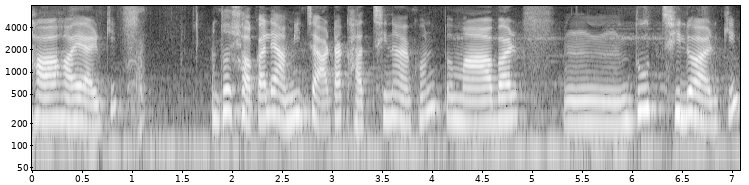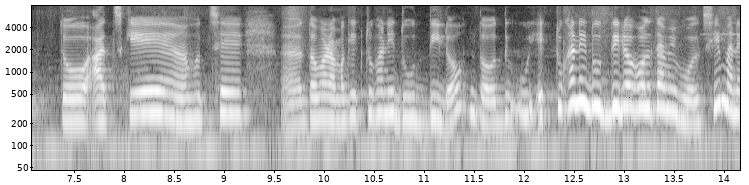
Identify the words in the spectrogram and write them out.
খাওয়া হয় আর কি। তো সকালে আমি চাটা খাচ্ছি না এখন। তো মা আবার দুধ ছিল আর কি। তো আজকে হচ্ছে তোমার আমাকে একটুখানি দুধ দিল। তো একটুখানি দুধ দিল বলতে আমি বলছি মানে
